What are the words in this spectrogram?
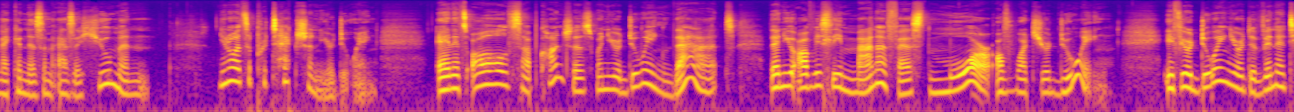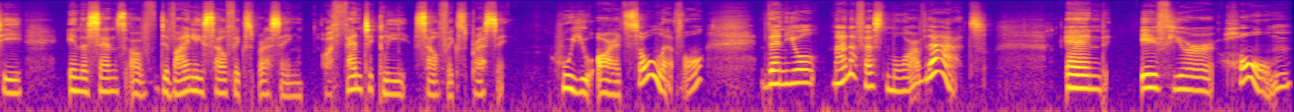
mechanism as a human, you know, it's a protection you're doing. And it's all subconscious. When you're doing that, then you obviously manifest more of what you're doing. If you're doing your divinity in the sense of divinely self expressing, authentically self expressing who you are at soul level, then you'll manifest more of that. And if you're home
